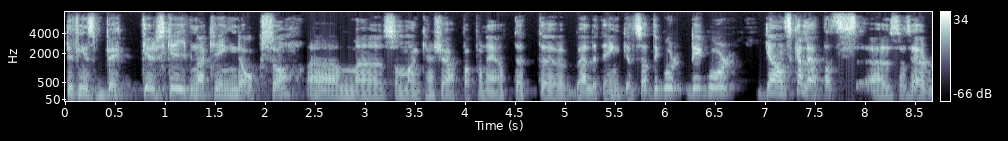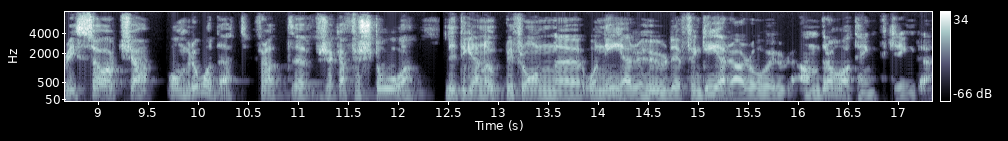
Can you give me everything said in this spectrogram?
Det finns böcker skrivna kring det också um, som man kan köpa på nätet uh, väldigt enkelt. Så det, går, det går ganska lätt att, eh, så att säga, researcha området för att eh, försöka förstå lite grann uppifrån eh, och ner hur det fungerar och hur andra har tänkt kring det.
